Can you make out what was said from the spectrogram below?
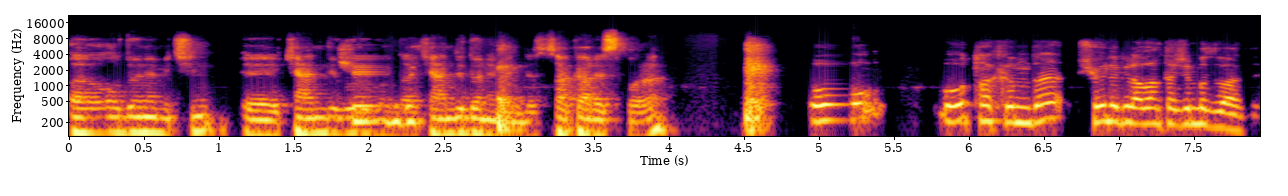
e, o dönem için e, kendi grubunda, kendi döneminde Sakaryaspor'a? O o takımda şöyle bir avantajımız vardı.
